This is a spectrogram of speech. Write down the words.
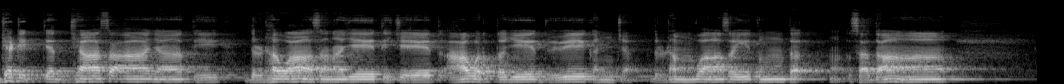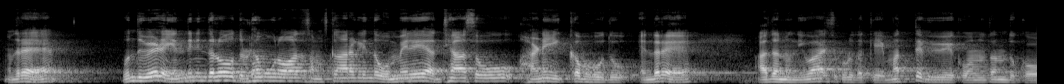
झटित्यध्यास आयाति दृढवासनयेति चेत् ಆವರ್ತಯೇದ್ವಿವೇಕಂಚ ದೃಢಂ ವಾಸಯಿತು ತ ಸದಾ ಅಂದರೆ ಒಂದು ವೇಳೆ ಎಂದಿನಿಂದಲೋ ದೃಢಮೂಲವಾದ ಸಂಸ್ಕಾರಗಳಿಂದ ಒಮ್ಮೆಲೇ ಅಧ್ಯಾಸವು ಹಣೆ ಇಕ್ಕಬಹುದು ಎಂದರೆ ಅದನ್ನು ನಿವಾರಿಸಿಕೊಡುವುದಕ್ಕೆ ಮತ್ತೆ ವಿವೇಕವನ್ನು ತಂದುಕೋ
